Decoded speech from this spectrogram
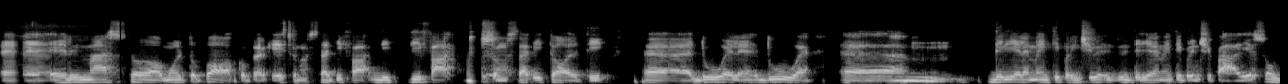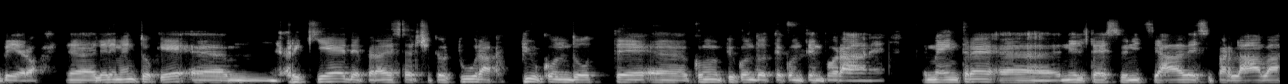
è rimasto molto poco perché sono stati fa- di, di fatto sono stati tolti eh, due, le, due ehm, degli elementi, principi, degli elementi principali, ovvero eh, l'elemento che ehm, richiede per esserci tortura più condotte, eh, con, più condotte contemporanee, mentre eh, nel testo iniziale si parlava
